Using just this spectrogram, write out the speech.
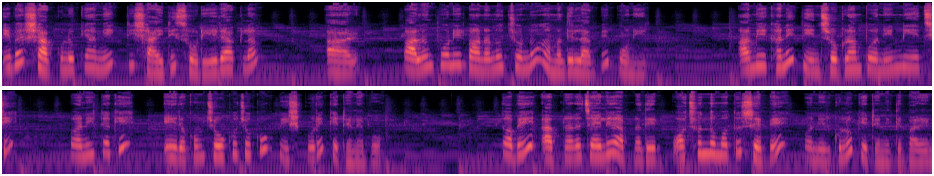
এবার শাকগুলোকে আমি একটি সাইডে সরিয়ে রাখলাম। আর পালং পনির বানানোর জন্য আমাদের লাগবে পনির। আমি এখানে তিনশো গ্রাম পনির নিয়েছি। পনিরটাকে এইরকম চৌকো চৌকো পিস করে কেটে নেব। তবে আপনারা চাইলে আপনাদের পছন্দ মতো শেপে পনিরগুলো কেটে নিতে পারেন।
